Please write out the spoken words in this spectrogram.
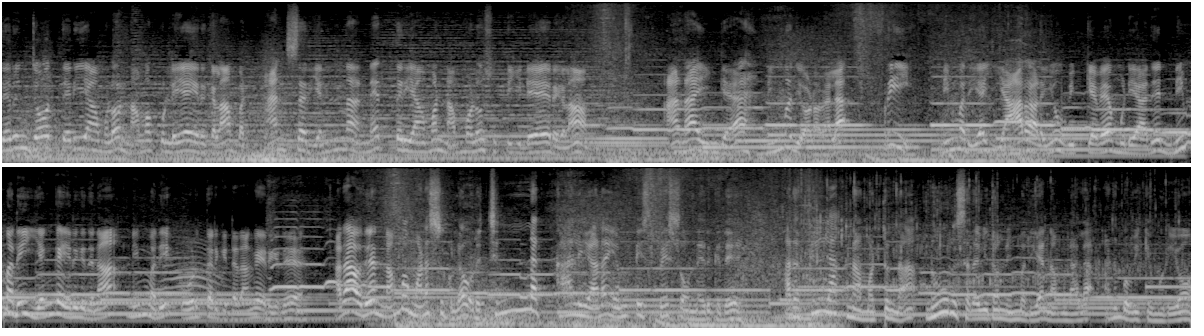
தெரிஞ்சோ தெரியாமலோ நமக்குள்ளேயே இருக்கலாம் பட் ஆன்சர் என்னன்னே தெரியாம நம்மளும் சுத்திக்கிட்டே இருக்கலாம். ஆனா இங்க நிம்மதியோட வேலை. ஃப்ரீ நிம்மதியை யாராலையும் விற்கவே முடியாது. நிம்மதி எங்க இருக்குதுன்னா நிம்மதி ஒருத்தர்கிட்ட தாங்க இருக்குது. அதாவது நம்ம மனசுக்குள்ள ஒரு சின்ன காலியான எம்டி ஸ்பேஸ் ஒன்று இருக்குது. அதை ஃபீல் ஆக்குனா மட்டும்தான் நூறு சதவீதம் நிம்மதியை நம்மளால அனுபவிக்க முடியும்.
